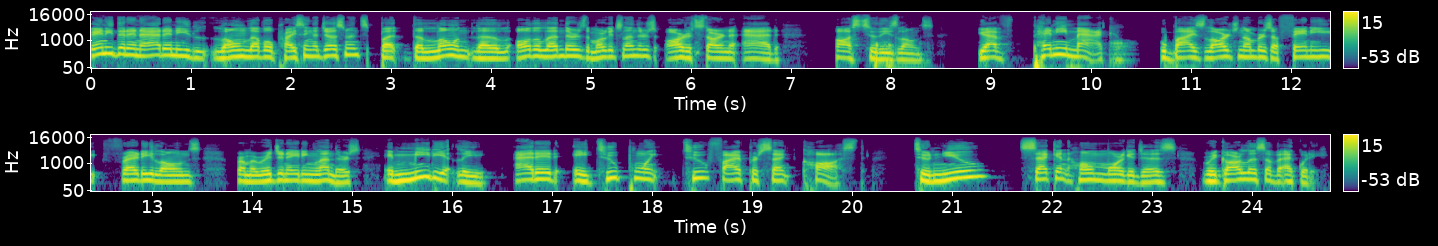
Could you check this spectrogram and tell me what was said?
Fannie didn't add any loan level pricing adjustments, but the loan the, all the lenders, the mortgage lenders are starting to add costs to these loans. You have PennyMac who buys large numbers of Fannie Freddie loans from originating lenders immediately added a 2.25% cost to new second home mortgages regardless of equity.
